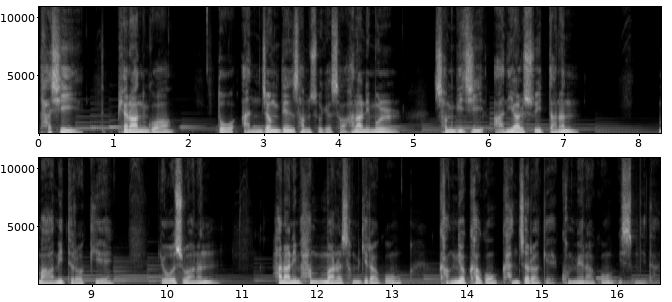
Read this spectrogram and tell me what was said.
다시 편안과 또 안정된 삶 속에서 하나님을 섬기지 아니할 수 있다는 마음이 들었기에 여호수아는 하나님 한 분만을 섬기라고 강력하고 간절하게 권면하고 있습니다.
